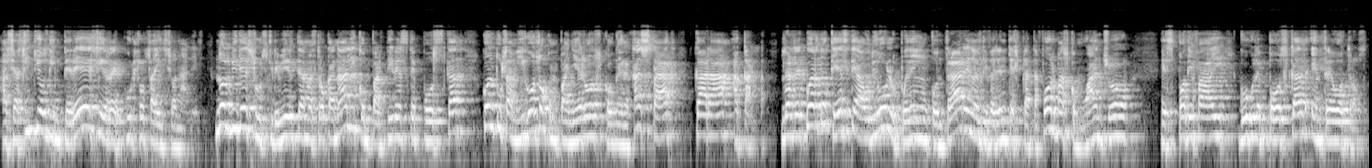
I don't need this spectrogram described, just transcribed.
hacia sitios de interés y recursos adicionales. No olvides suscribirte a nuestro canal y compartir este podcast con tus amigos o compañeros con el hashtag cara a cara. Les recuerdo que este audio lo pueden encontrar en las diferentes plataformas como Anchor, Spotify, Google Podcast, entre otros.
